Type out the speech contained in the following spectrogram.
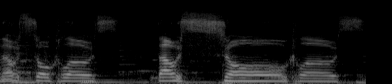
that was so close. That was so close.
